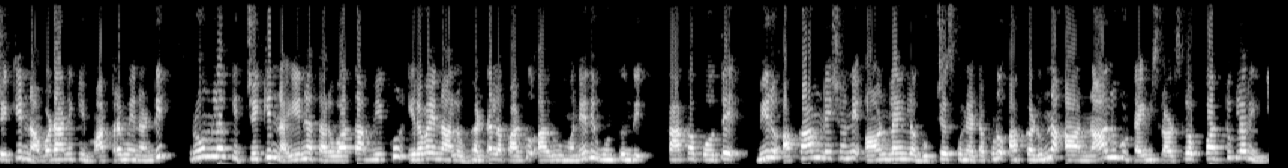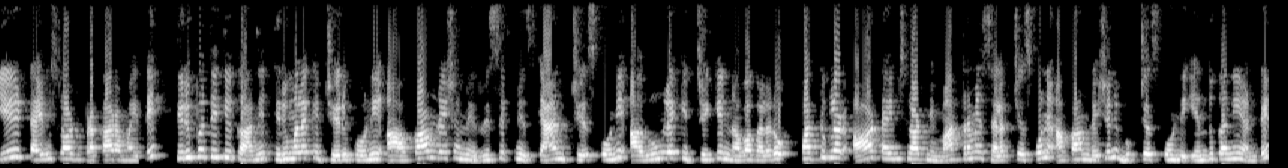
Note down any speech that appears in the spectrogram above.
చెక్ ఇన్ అవ్వడానికి మాత్రమేనండి. రూమ్లోకి చెక్ ఇన్ అయిన తర్వాత మీకు ఇరవై నాలుగు గంటల పాటు ఆ రూమ్ అనేది ఉంటుంది. కాకపోతే మీరు అకామిడేషన్ని ఆన్లైన్లో బుక్ చేసుకునేటప్పుడు అక్కడున్న ఆ నాలుగు టైం స్లాట్స్లో పర్టికులర్ ఏ టైం స్లాట్ ప్రకారం అయితే తిరుపతికి కానీ తిరుమలకి చేరుకొని ఆ అకామిడేషన్ని రిసిప్ట్ని స్కాన్ చేసుకొని ఆ రూమ్లోకి చెక్ ఇన్ అవ్వగలరు పర్టికులర్ ఆ టైం స్లాట్ని మాత్రమే సెలెక్ట్ చేసుకొని అకామిడేషన్ని బుక్ చేసుకోండి. ఎందుకని అంటే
